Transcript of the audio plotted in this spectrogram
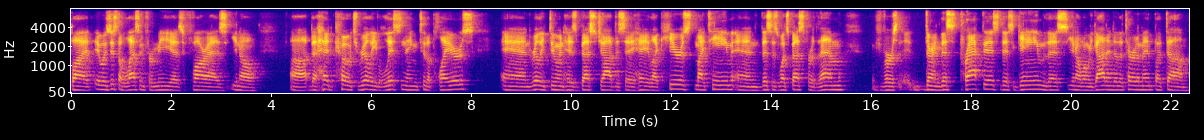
But it was just a lesson for me as far as you know, uh, the head coach really listening to the players and really doing his best job to say, hey, like here's my team, and this is what's best for them versus during this practice, this game, this, you know, when we got into the tournament. But um,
